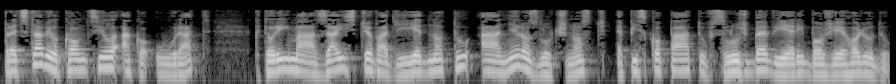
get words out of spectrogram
predstavil koncil ako úrad, ktorý má zaisťovať jednotu a nerozlučnosť episkopátu v službe viery Božieho ľudu.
